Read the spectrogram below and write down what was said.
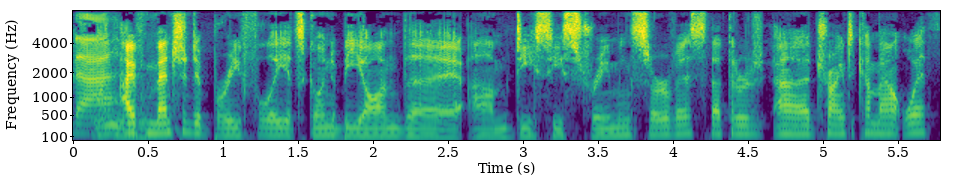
that. I've mentioned it briefly. It's going to be on the um, DC streaming service that they're uh, trying to come out with.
